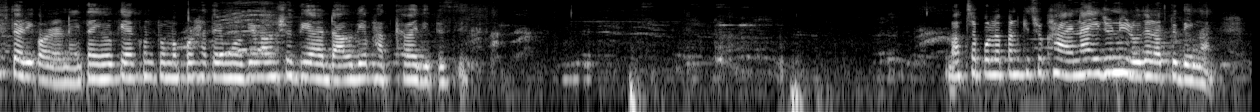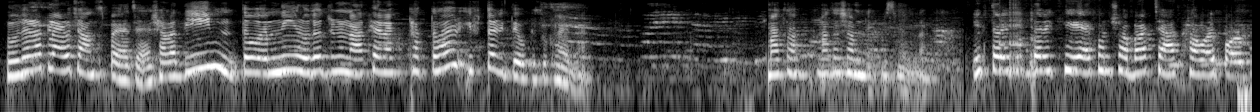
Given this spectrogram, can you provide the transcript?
ইফতারি করে নাই তাই ওকে এখন তোমার হাতের মুরগির মাংস দিয়ে আর ডাল দিয়ে ভাত খাওয়াই দিতেছি। বাচ্চা পোলাপান কিছু খায় না এই জন্যই রোজা রাখতে দিই না। রোজা রাখলে আরও চান্স পাওয়া যায়। সারাদিন তো এমনি রোজার জন্য না খেয়ে না থাকতে হয়, ইফতারিতেও কিছু খায় না। মাথা মাথা সামনে বিসমিল্লা ইফতারি ইফতারি খেয়ে এখন সবার চা খাওয়ার পর্ব,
